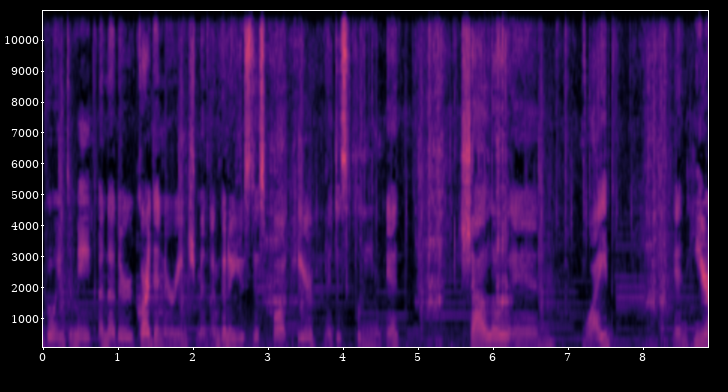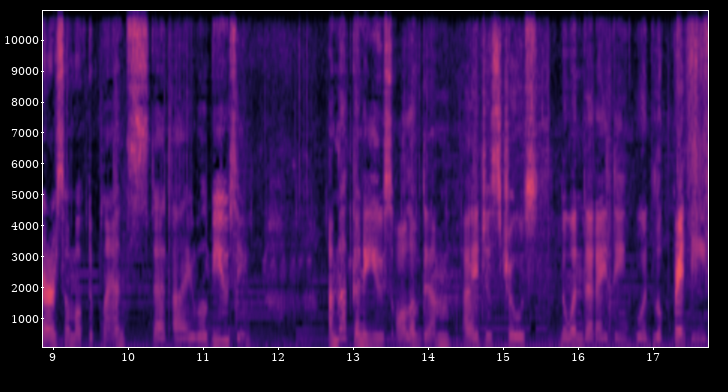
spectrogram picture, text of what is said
going to make another garden arrangement. I'm gonna use this pot here. I just clean it. Shallow and wide. And here are some of the plants that I will be using. I'm not gonna use all of them. I just chose the one that I think would look pretty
